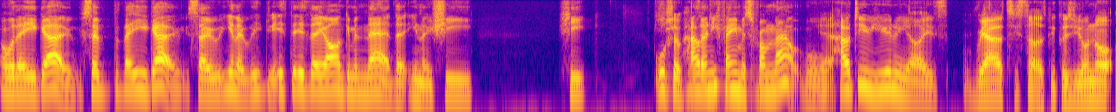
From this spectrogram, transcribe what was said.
oh, well, there you go. So but there you go. So you know, is, is the argument there that you know she she Also, how only you- famous from that? Or, yeah, how do you unionize reality stars? Because you're not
